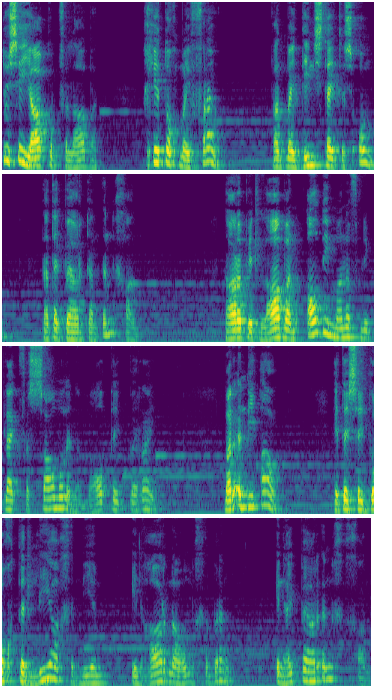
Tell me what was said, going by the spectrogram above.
Toe sê Jakob vir Laban: "Gee tog my vrou, want my dienstyd is om, dat ek by haar kan ingaan." Daarop het Laban al die manne van die plek versamel en 'n maaltyd berei. Maar in die aand het hy sy dogter Lea geneem en haar na hom gebring en hy het by haar ingegaan.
